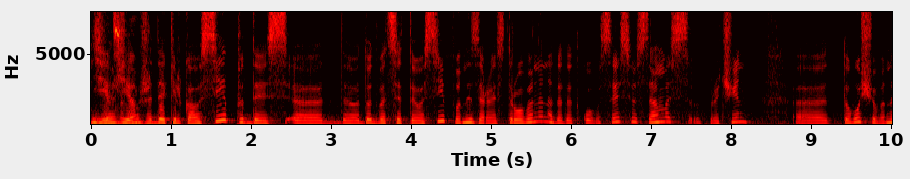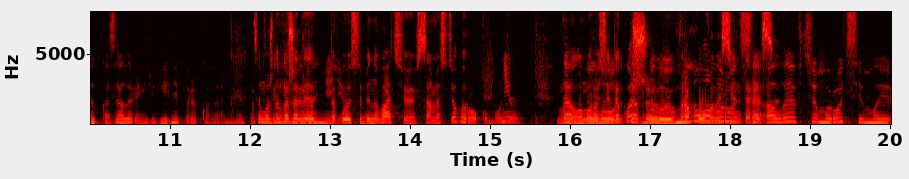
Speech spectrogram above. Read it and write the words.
є, Є є, вже, декілька осіб, десь е, до- до 20 осіб, вони зареєстровані на додаткову сесію саме з причин е, того, що вони вказали релігійні переконання. Тобто Це можна вважати такою собі новацією саме з цього року буде? Ні. В минулому так році також так було враховувалися році, інтереси. Але в цьому році ми е,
